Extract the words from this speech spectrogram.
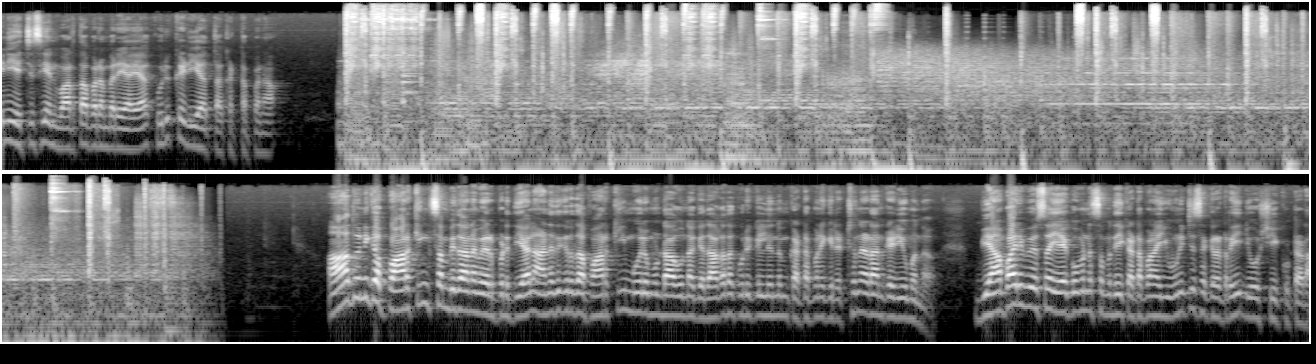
ഇനി എച്ച് സി എൻ വാർത്താ പരമ്പരയായ കുരുക്കഴിയാത്ത കട്ടപ്പന. ആധുനിക പാർക്കിംഗ് സംവിധാനം ഏർപ്പെടുത്തിയാൽ അനധികൃത പാർക്കിംഗ് മൂലമുണ്ടാകുന്ന ഗതാഗത കുരുക്കിൽ നിന്നും കട്ടപ്പനയ്ക്ക് രക്ഷ നേടാൻ കഴിയുമെന്ന് വ്യാപാരി വ്യവസായ ഏകോപന സമിതി കട്ടപ്പന യൂണിറ്റ് സെക്രട്ടറി ജോഷി കുട്ടട.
